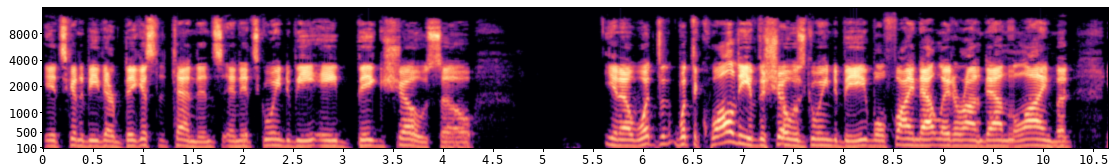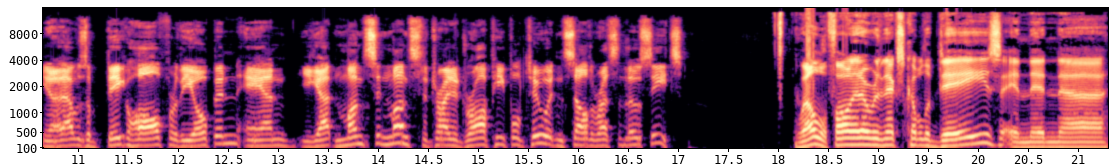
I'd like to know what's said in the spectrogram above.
It's going to be their biggest attendance and it's going to be a big show. So, you know, what the, what the quality of the show is going to be, we'll find out later on down the line. But, you know, that was a big haul for the open and you got months and months to try to draw people to it and sell the rest of those seats. Well, we'll follow that over the next couple of days, and then uh,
